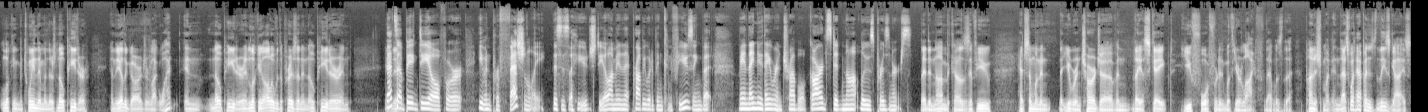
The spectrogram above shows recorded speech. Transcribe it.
looking between them, and there's no Peter. And the other guards are like, What? And no Peter, and looking all over the prison, and no Peter. And, and that's then, a big deal for even professionally. This is a huge deal. I mean, it probably would have been confusing, but man, they knew they were in trouble. Guards did not lose prisoners. They did not, because if you had someone in, that you were in charge of and they escaped, you forfeited with your life. That was the punishment. And that's what happens to these guys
